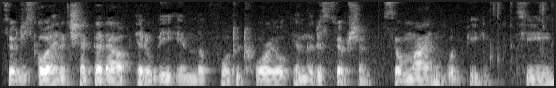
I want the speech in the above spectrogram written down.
So just go ahead and check that out. It'll be in the full tutorial in the description. So mine would be T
